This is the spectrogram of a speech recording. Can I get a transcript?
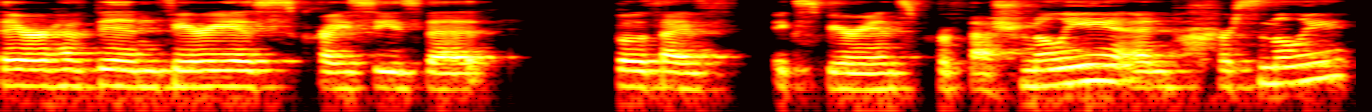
there have been various crises that both I've experienced professionally and personally.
